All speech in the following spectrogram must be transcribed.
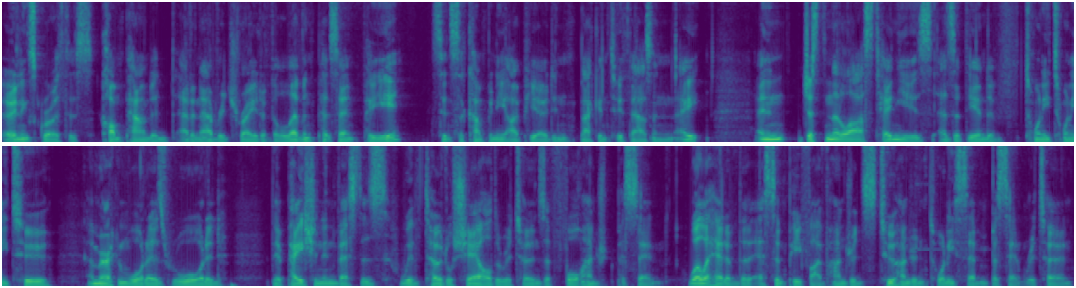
earnings growth has compounded at an average rate of 11% per year since the company IPO'd in back in 2008. And just in the last 10 years, as at the end of 2022, American Water has rewarded their patient investors with total shareholder returns of 400%, well ahead of the S&P 500's 227% return.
